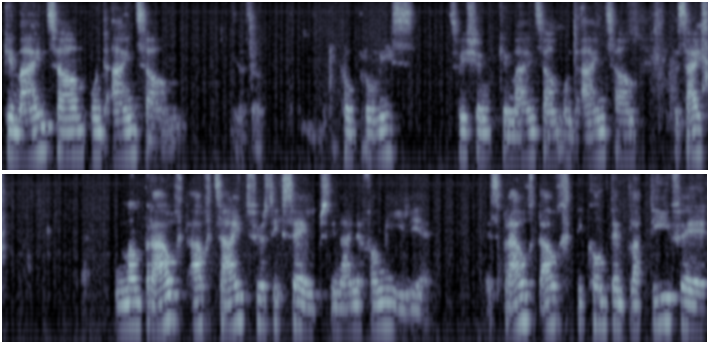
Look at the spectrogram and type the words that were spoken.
gemeinsam und einsam. Also Kompromiss zwischen gemeinsam und einsam. Das heißt, man braucht auch Zeit für sich selbst in einer Familie. Es braucht auch die kontemplative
